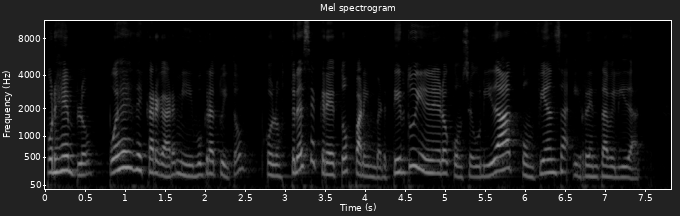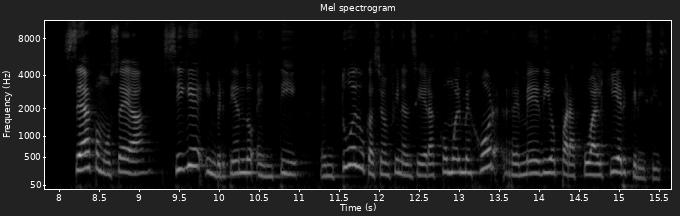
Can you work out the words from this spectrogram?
Por ejemplo, puedes descargar mi ebook gratuito con los tres secretos para invertir tu dinero con seguridad, confianza y rentabilidad. Sea como sea, sigue invirtiendo en ti, en tu educación financiera como el mejor remedio para cualquier crisis.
